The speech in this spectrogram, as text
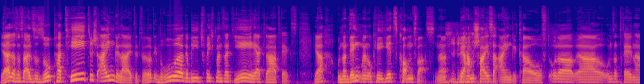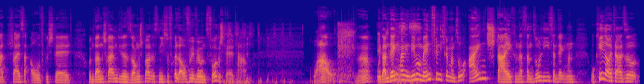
Ja, dass es also so pathetisch eingeleitet wird. Im Ruhrgebiet spricht man seit jeher Klartext. Ja, und dann denkt man, okay, jetzt kommt was. Ne? Wir haben Scheiße eingekauft oder ja, unser Trainer hat Scheiße aufgestellt. Und dann schreiben die, der Saisonspart ist nicht so verlaufen, wie wir uns vorgestellt haben. Wow. Ne? Und dann denkt man in dem Moment, finde ich, wenn man so einsteigt und das dann so liest, dann denkt man, okay Leute, also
